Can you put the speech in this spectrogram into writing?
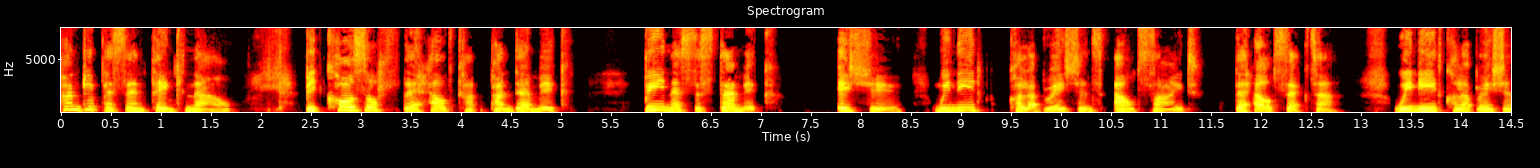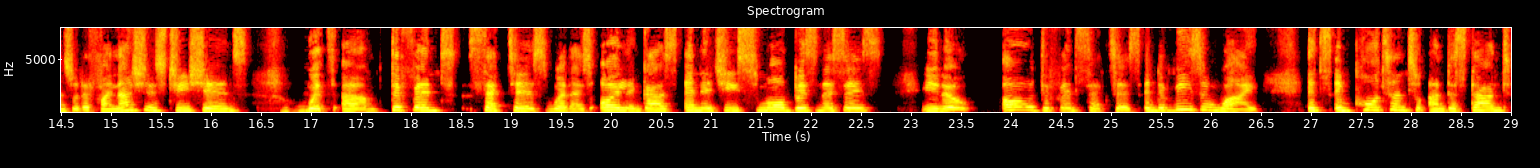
100% think now, because of the health pandemic being a systemic issue, we need collaborations outside the health sector. We need collaborations with the financial institutions, mm-hmm. with um, different sectors, whether it's oil and gas, energy, small businesses, you know, all different sectors. And the reason why it's important to understand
